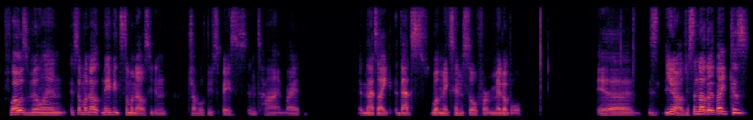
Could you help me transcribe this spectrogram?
Flo's villain. If someone else, maybe it's someone else who can travel through space and time, right? And that's like that's what makes him so formidable. Uh, you know, just another like because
